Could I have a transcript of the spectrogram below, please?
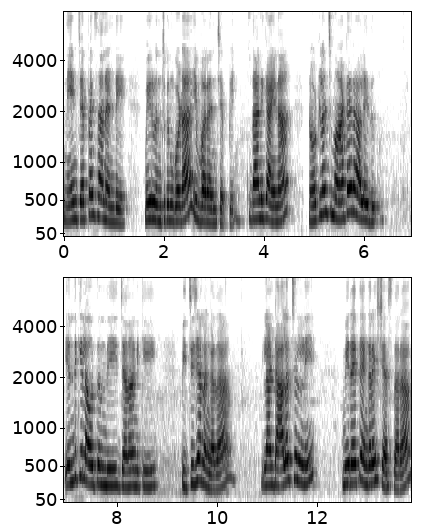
నేను చెప్పేశానండి మీరు ఉంచుకుని కూడా ఇవ్వరని చెప్పి. దానికి ఆయన నోట్లోంచి మాటే రాలేదు. ఎందుకు ఇలా అవుతుంది జనానికి? పిచ్చి జనం కదా. ఇలాంటి ఆలోచనల్ని మీరైతే ఎంకరేజ్ చేస్తారా?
